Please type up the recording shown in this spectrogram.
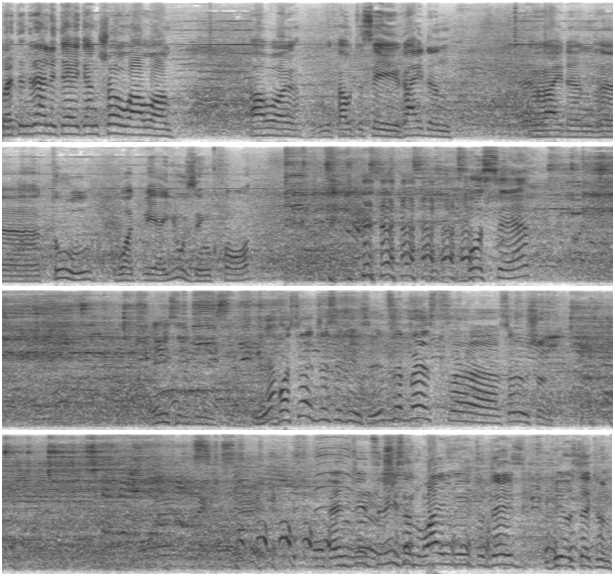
but in reality I can show our our how to say guide and guide and uh, tool what we are using for. Bose, Easy, easy. yeah, Bose GCDC, it's the best uh, solution. and it's the reason why we today be a second.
